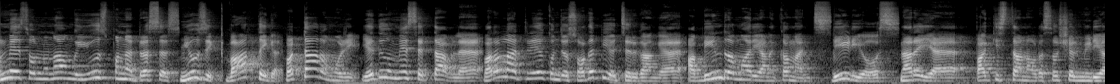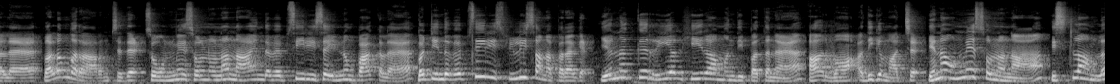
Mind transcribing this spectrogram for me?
உண்மையை சொல்லணும்னா அவங்க யூஸ் பண்ண ட்ரெஸ்ஸஸ் மியூசிக் வார்த்தைகள் வட்டார மொழி எதுவுமே செட் ஆகல. வரலாற்றையே கொஞ்சம் சொதப்பி வச்சிருக்காங்க அப்படின்ற மாதிரியான கமெண்ட்ஸ் வீடியோஸ் நிறைய பாகிஸ்தானோட சோசியல் மீடியால வலம் வர ஆரம்பிச்சது. ஸோ உண்மையை சொல்லணும்னா நான் இந்த வெப் சீரிஸை இன்னும் பார்க்கல. பட் இந்த வெப் சீரிஸ் ரிலீஸ் ஆன பிறகு எனக்கு ரியல் ஹீரா மந்தி பத்தின ஆர்வம் அதிகமாச்சு. ஏன்னா உண்மையை சொல்லணும்னா இஸ்லாம்ல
